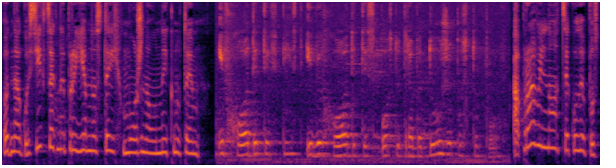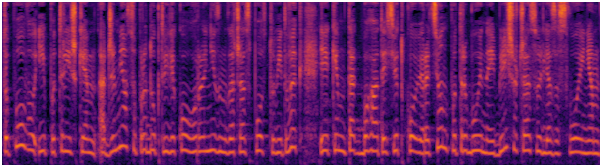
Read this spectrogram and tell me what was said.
Однак усіх цих неприємностей можна уникнути. І входити в піст, і виходити з посту треба дуже поступово. А правильно, це коли поступово і потрішки, адже м'ясо продукт, від якого організм за час посту відвик, і яким так багатий святковий раціон потребує найбільше часу для засвоєння.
